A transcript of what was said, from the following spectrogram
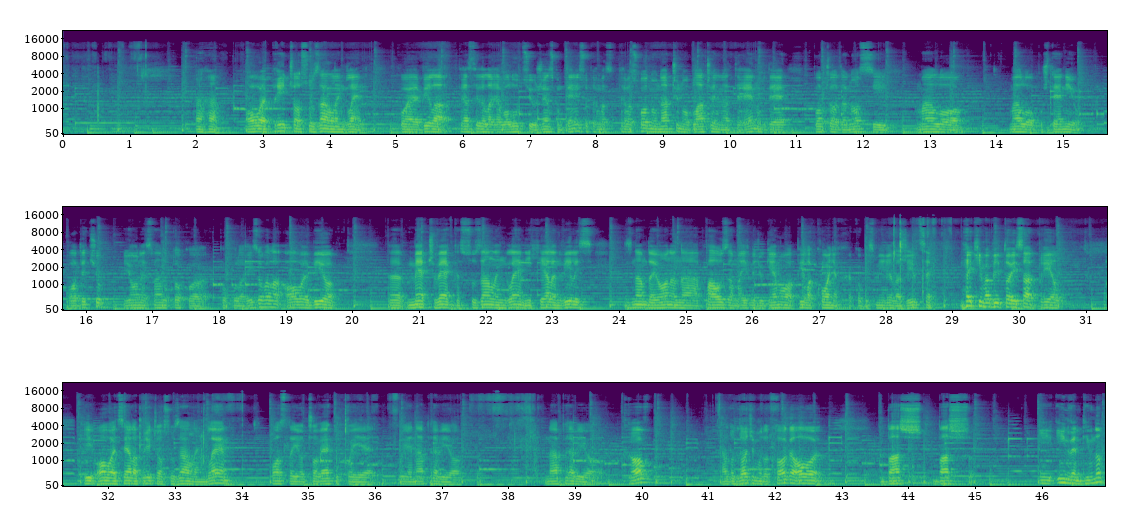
Aha, ovo je priča o Suzanne Lenglen, koja je bila, predstavljala revoluciju u ženskom tenisu, prema, prevashodno u načinu oblačenja na terenu, gde je počela da nosi malo, malo opušteniju odeću i ona je stvarno to koja popularizovala, a ovo je bio uh, meč veka Suzanne Lenglen i Helen Willis. Znam da je ona na pauzama između gemova pila konjak kako bi smirila živce. Nekima bi to i sad prijelo. I ovo je cela priča o Suzanne Lenglen, posle i o čoveku koji je, koji je napravio napravio krov. Ali dok dođemo do toga, ovo je baš, baš i inventivno.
